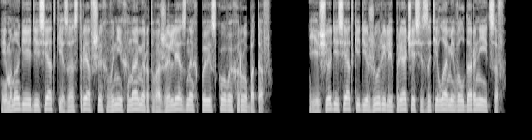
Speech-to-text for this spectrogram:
и многие десятки застрявших в них намертво железных поисковых роботов. Еще десятки дежурили, прячась за телами волдарнийцев,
